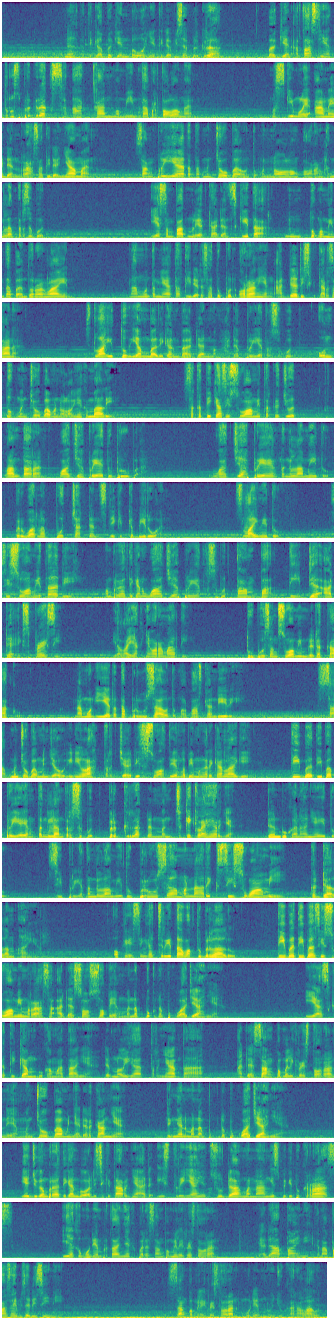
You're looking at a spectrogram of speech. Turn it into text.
Nah, ketika bagian bawahnya tidak bisa bergerak, bagian atasnya terus bergerak seakan meminta pertolongan. Meski mulai aneh dan merasa tidak nyaman, sang pria tetap mencoba untuk menolong orang tenggelam tersebut. Ia sempat melihat keadaan sekitar untuk meminta bantuan orang lain, namun ternyata tidak ada satupun orang yang ada di sekitar sana. Setelah itu, ia membalikan badan menghadap pria tersebut untuk mencoba menolongnya kembali. Seketika si suami terkejut lantaran wajah pria itu berubah. Wajah pria yang tenggelam itu berwarna pucat dan sedikit kebiruan. Selain itu, si suami tadi memperhatikan wajah pria tersebut tampak tidak ada ekspresi. Ya layaknya orang mati. Tubuh sang suami mendadak kaku. Namun ia tetap berusaha untuk melepaskan diri. Saat mencoba menjauh inilah terjadi sesuatu yang lebih mengerikan lagi. Tiba-tiba pria yang tenggelam tersebut bergerak dan mencekik lehernya. Dan bukan hanya itu, si pria tenggelam itu berusaha menarik si suami ke dalam air. Oke, singkat cerita waktu berlalu. Tiba-tiba si suami merasa ada sosok yang menepuk-nepuk wajahnya. Ia seketika membuka matanya dan melihat ternyata ada sang pemilik restoran yang mencoba menyadarkannya dengan menepuk-tepuk wajahnya. Ia juga memperhatikan bahwa di sekitarnya ada istrinya yang sudah menangis begitu keras. Ia kemudian bertanya kepada sang pemilik restoran, "Ya ada apa ini? Kenapa saya bisa di sini?" Sang pemilik restoran kemudian menunjuk ke arah laut.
